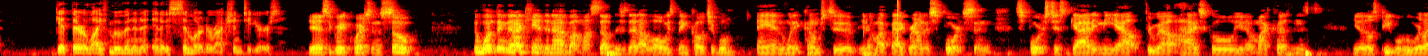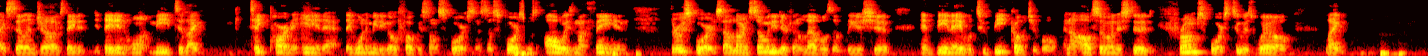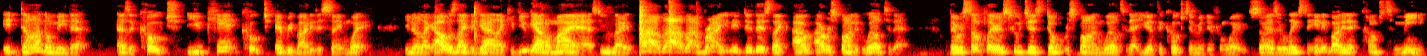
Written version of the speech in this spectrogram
get their life moving in a, in a similar direction to yours? Yeah it's a great question. So the one thing that i can't deny about myself is that i've always been coachable and when it comes to you know my background in sports and sports just guided me out throughout high school you know my cousins you know those people who were like selling drugs they they didn't want me to like take part in any of that. They wanted me to go focus on sports. And so sports was always my thing. And through sports, I learned so many different levels of leadership and being able to be coachable. And I also understood from sports too as well, like it dawned on me that as a coach, you can't coach everybody the same way. You know, like I was like the guy, like if you got on my ass, you were like, blah, blah, blah, Brian, you need to do this. Like I, I responded well to that there were some players who just don't respond well to that. You have to coach them in different ways. So as it relates to anybody that comes to me,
